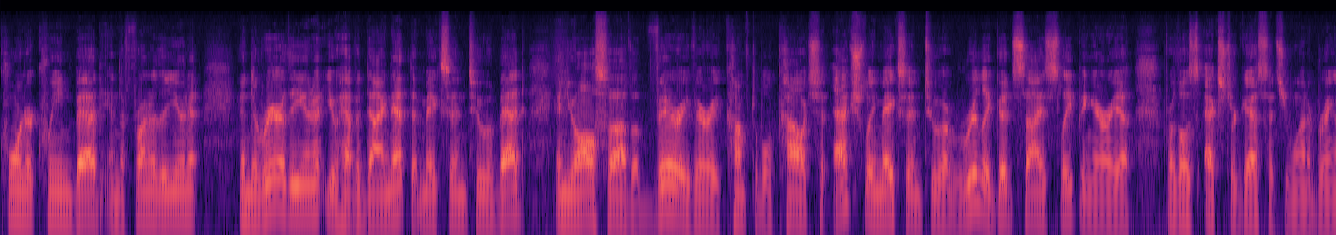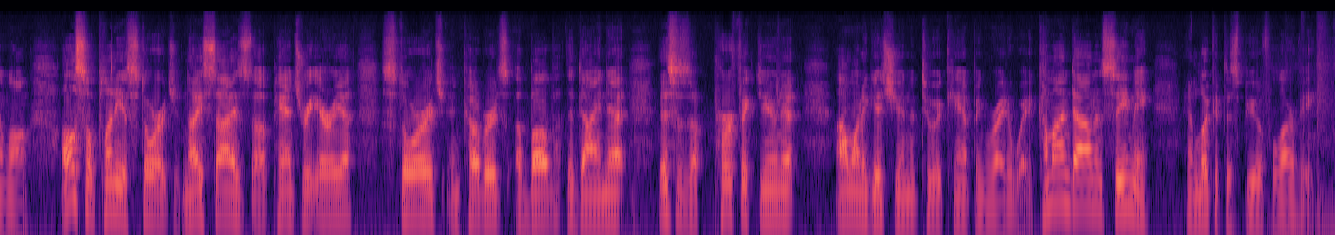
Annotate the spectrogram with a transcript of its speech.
corner queen bed in the front of the unit, in the rear of the unit you have a dinette that makes into a bed and you also have a very very comfortable couch that actually makes into a really good sized sleeping area for those extra guests that you want to bring along. Also plenty of storage, nice sized uh, pantry area, storage and cupboards above the dinette. This is a perfect unit. I want to get you into a camping right away. Come on down and see me and look at this beautiful RV.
